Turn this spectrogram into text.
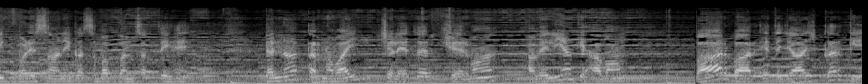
एक बड़े साने का सबब बन सकते हैं। डन्ना तरनवाई, चलेतर, शेरवान, हवेलियाँ के आवाम बार बार एहतजाज करके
